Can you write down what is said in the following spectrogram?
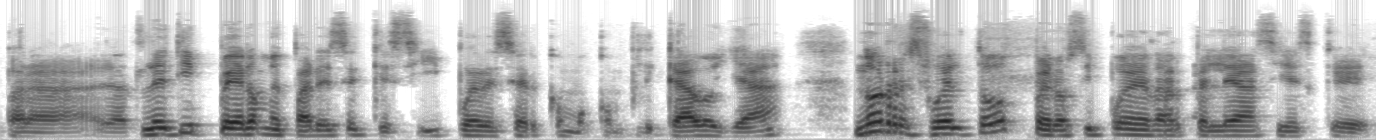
para el Atleti, pero me parece que sí puede ser como complicado ya. No resuelto, pero sí puede dar pelea si es que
